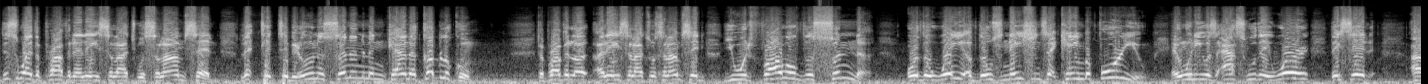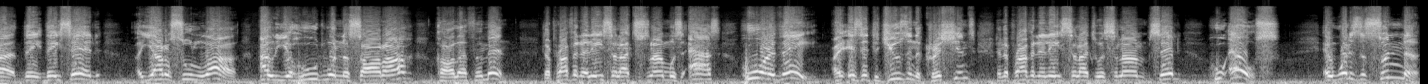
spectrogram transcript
This is why the Prophet alayhi salatu wasalam said, "Let tattabi'una sunan min kana qablakum." The Prophet wasalam said, "You would follow the sunnah or the way of those nations that came before you." And when he was asked who they were, they said, uh, they they said, "Ya Rasulullah, al Yahud wa Nasara." Qala faman. The Prophet ﷺ was asked, Who are they? Is it the Jews and the Christians? And the Prophet ﷺ said, Who else? And what is the sunnah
